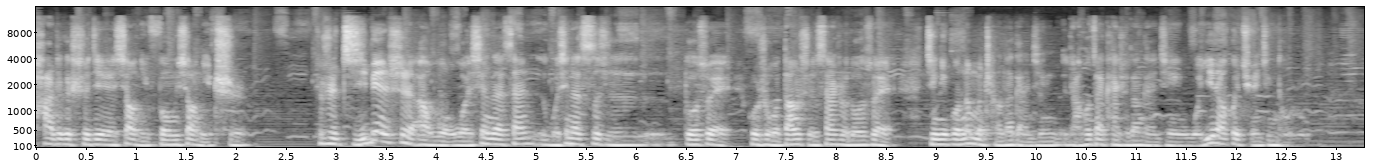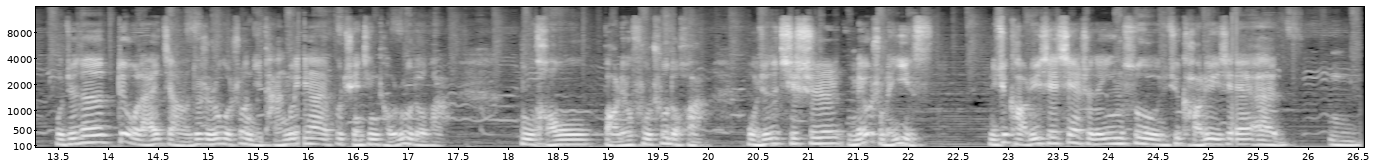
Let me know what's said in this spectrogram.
怕这个世界笑你疯笑你痴，就是即便是啊，我我现在三，我现在四十多岁，或者是我当时三十多岁，经历过那么长的感情，然后再开始一段感情，我依然会全情投入。我觉得对我来讲，就是如果说你谈个恋爱不全情投入的话，不毫无保留付出的话，我觉得其实没有什么意思。你去考虑一些现实的因素，你去考虑一些呃，嗯，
